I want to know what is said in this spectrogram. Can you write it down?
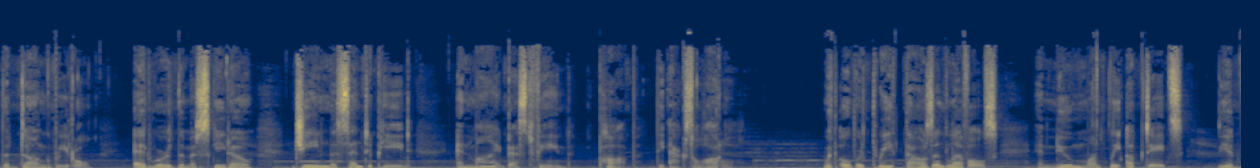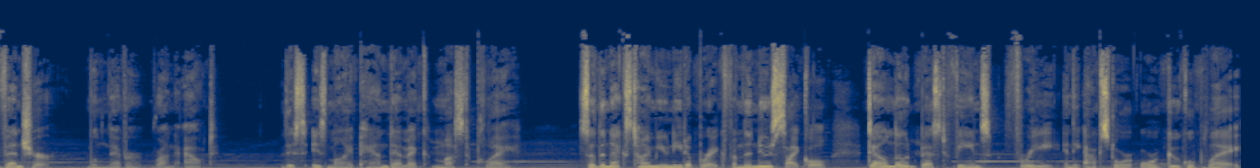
the dung beetle, Edward the mosquito, Jean the centipede, and my best fiend, Pop the axolotl. With over 3,000 levels and new monthly updates, the adventure will never run out. This is my pandemic must play. So the next time you need a break from the news cycle, download Best Fiends free in the App Store or Google Play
